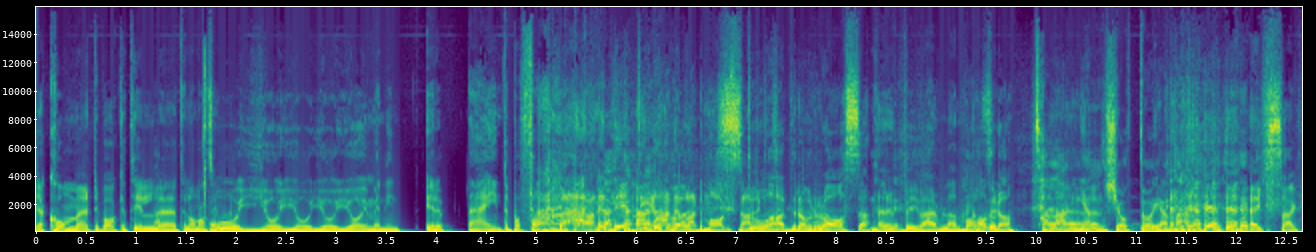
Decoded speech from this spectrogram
jag kommer tillbaka till, eh, till honom senare. Oj, oj, oj, oj, oj. Men in, är det... Nej, inte på fanbäraren. det hade varit magstarkt. Då hade de rasat här uppe i Värmland. Vad har vi då? Talangen, 28 år gammal. Exakt.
